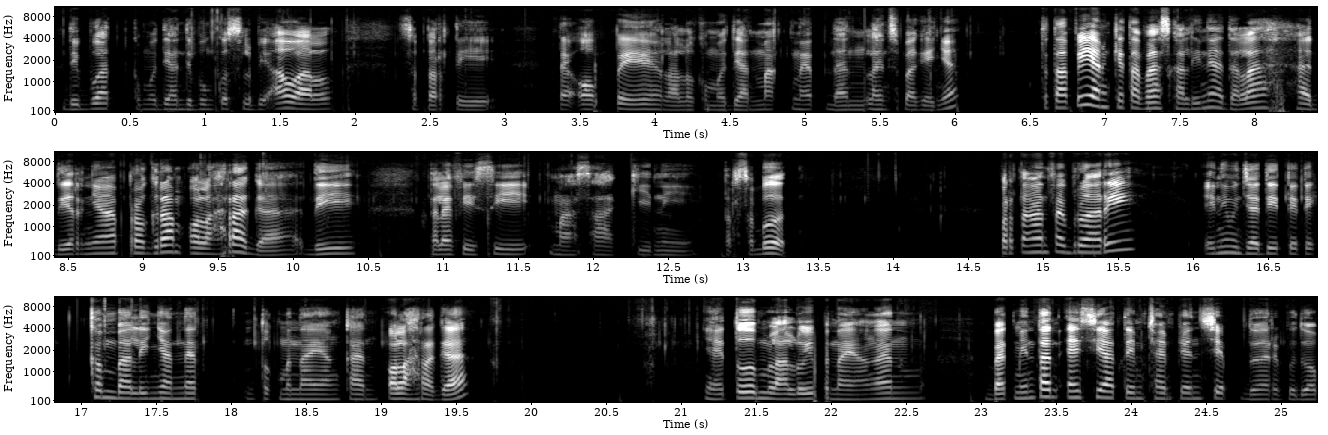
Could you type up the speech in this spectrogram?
dibuat kemudian dibungkus lebih awal seperti TOP lalu kemudian magnet dan lain sebagainya. Tetapi yang kita bahas kali ini adalah hadirnya program olahraga di televisi masa kini tersebut. Pertengahan Februari ini menjadi titik kembalinya net untuk menayangkan olahraga yaitu melalui penayangan Badminton Asia Team Championship 2020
